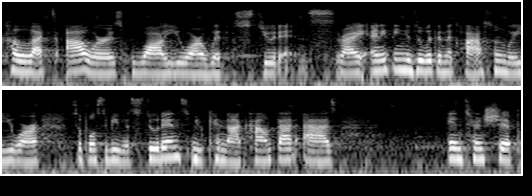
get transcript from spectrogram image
collect hours while you are with students, right? Anything you do within the classroom where you are supposed to be with students, you cannot count that as internship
